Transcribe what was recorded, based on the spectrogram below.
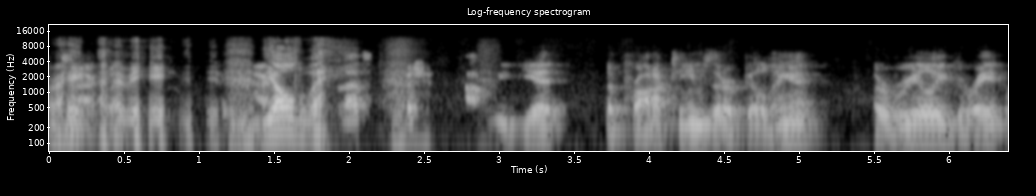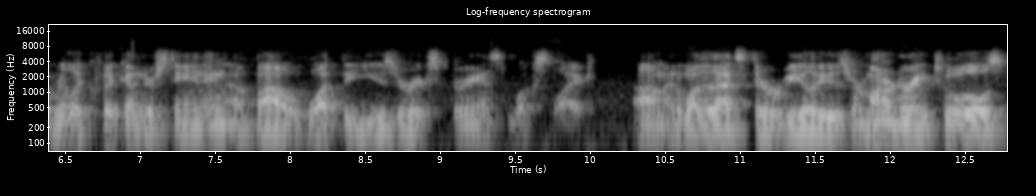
right? Exactly. I mean, exactly. the old way. So that's the question. How do we get the product teams that are building it a really great, really quick understanding about what the user experience looks like, um, and whether that's through real user monitoring tools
